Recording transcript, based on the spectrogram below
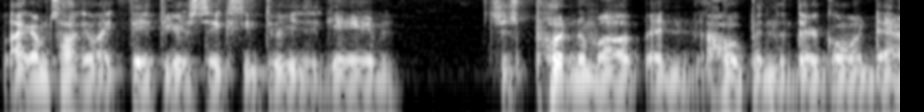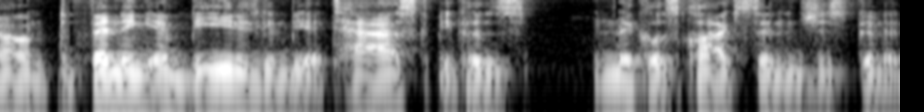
Like I'm talking like 50 or 60 threes a game just putting them up and hoping that they're going down. Defending Embiid is going to be a task because Nicholas Claxton is just gonna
